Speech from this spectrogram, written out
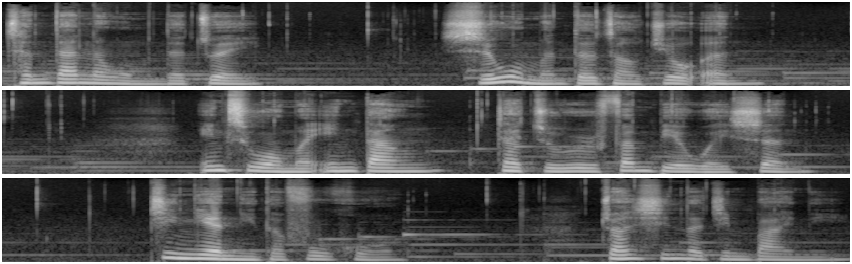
承担了我们的罪，使我们得着救恩。因此，我们应当在逐日分别为圣，纪念你的复活，专心的敬拜你。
